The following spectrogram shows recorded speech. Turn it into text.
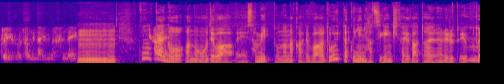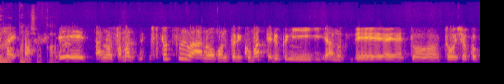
ということになりますね、うん。今回の,、あのでは、えー、サミットの中では、どういった国に発言機会が与えられるということになったんでしょうか、はい、えー、あのさま一つはあの本当に困ってる国、あのえーと、島諸国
